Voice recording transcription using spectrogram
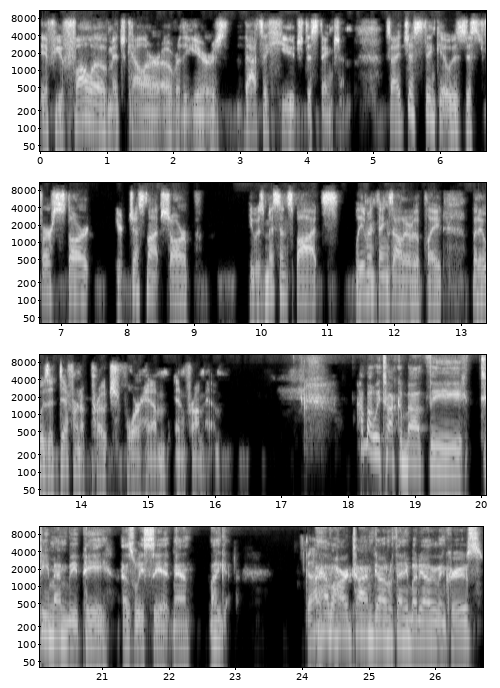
if you follow Mitch Keller over the years, that's a huge distinction. So I just think it was just first start, you're just not sharp. He was missing spots leaving things out over the plate, but it was a different approach for him and from him. How about we talk about the team MVP as we see it, man? Like, I have a hard time going with anybody other than Cruz.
